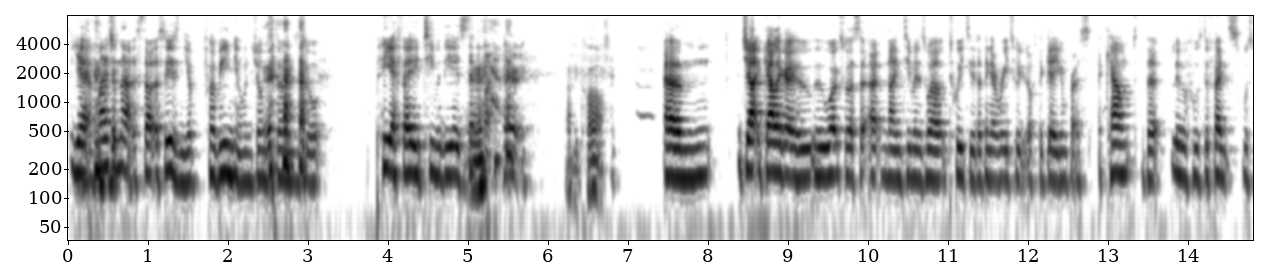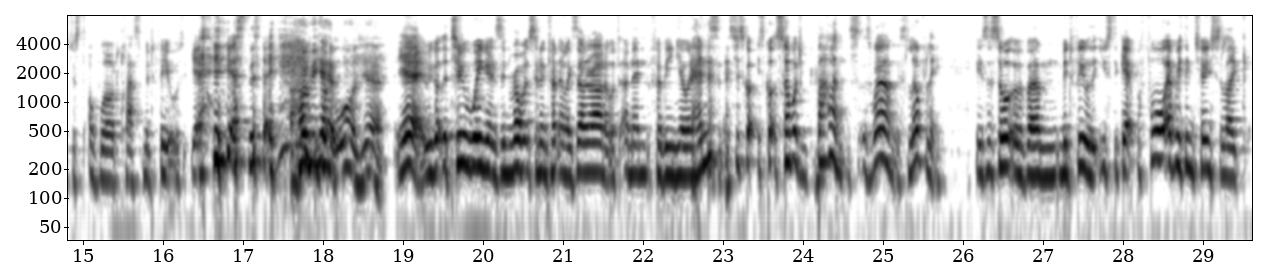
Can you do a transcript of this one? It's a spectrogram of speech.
Yeah, imagine that at the start of the season. You're Fabinho and John Stones is your PFA Team of the Year centre back pairing. That'd be class. Um, Jack Gallagher, who, who works with us at, at 90 Min as well, tweeted, I think I retweeted off the Gegenpress account, that Liverpool's defence was just a world class midfield yeah, yesterday. Oh yeah, it was. Yeah. Yeah, we got the two wingers in Robertson and Trent Alexander-Arnold, and then Fabinho and Henderson. It's just got it's got so much balance as well. It's lovely. It's a sort of um, midfield that used to get before everything changed to like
